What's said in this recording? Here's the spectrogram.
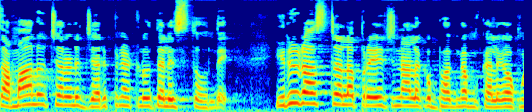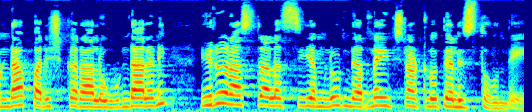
సమాలోచనలు జరిపినట్లు తెలుస్తోంది. ఇరు రాష్ట్రాల ప్రయోజనాలకు భంగం కలగకుండా పరిష్కారాలు ఉండాలని ఇరు రాష్ట్రాల సీఎంలు నిర్ణయించినట్లు తెలుస్తోంది.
